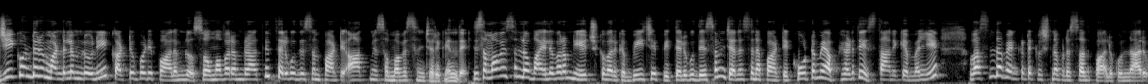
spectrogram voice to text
జీకొండూరు మండలంలోని కట్టుబడి పాలెంలో సోమవారం రాత్రి తెలుగుదేశం పార్టీ ఆత్మీయ సమావేశం జరిగింది. ఈ సమావేశంలో మైలవరం నియోజకవర్గ బీజేపీ తెలుగుదేశం జనసేన పార్టీ కూటమి అభ్యర్థి స్థానిక ఎమ్మెల్యే వసంత వెంకటకృష్ణ ప్రసాద్ పాల్గొన్నారు.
